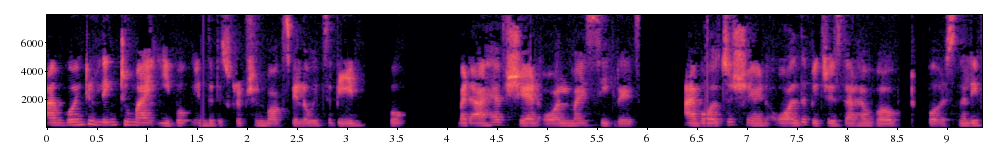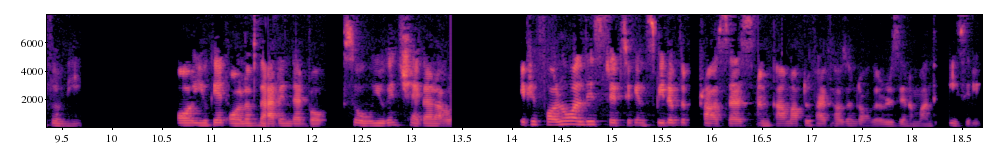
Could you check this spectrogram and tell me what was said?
I'm going to link to my ebook in the description box below. It's a paid book but I have shared all my secrets. I've also shared all the pitches that have worked personally for me. Or you get all of that in that book. So you can check that out. If you follow all these tips, you can speed up the process and come up to $5,000 in a month easily.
